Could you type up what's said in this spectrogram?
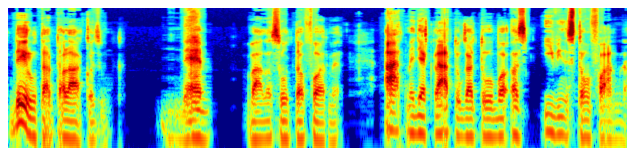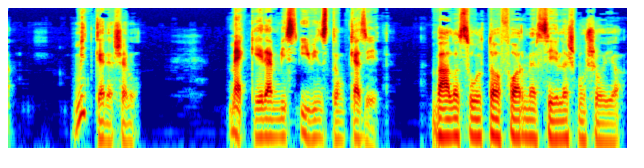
Délután találkozunk. Nem, válaszolta a farmer. Átmegyek látogatóba az Evanston farmra. Mit keresel ott? Megkérem Miss Evanston kezét, válaszolta a farmer széles mosolya.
